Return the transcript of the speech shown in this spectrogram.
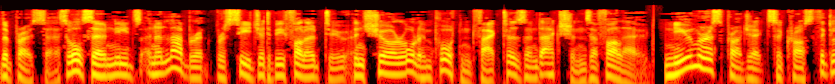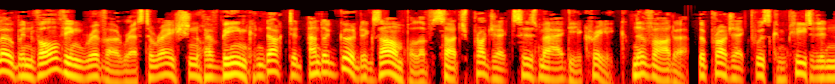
The process also needs an elaborate procedure to be followed to ensure all important factors and actions are followed. Numerous projects across the globe involving river restoration have been conducted, and a good example of such projects is Maggie Creek, Nevada. The project was completed in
